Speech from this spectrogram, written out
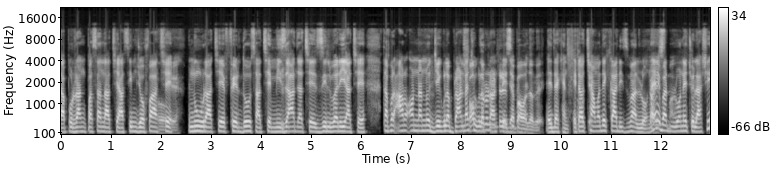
তারপর রাং পাসান্দ আছে আসিম জোফা আছে নূর আছে ফেরদোস আছে মিজাজ আছে জিলভারি আছে তারপর আরও অন্যান্য যেগুলা ব্র্যান্ড আছে ওগুলো ব্র্যান্ড পাওয়া যাবে। এই দেখেন এটা হচ্ছে আমাদের কারিজমা লোন হ্যাঁ? এবার লোনে চলে আসি।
